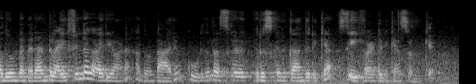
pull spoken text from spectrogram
അതുകൊണ്ട് തന്നെ രണ്ട് ലൈഫിന്റെ കാര്യമാണ്. അതുകൊണ്ട് ആരും കൂടുതൽ റിസ്ക് റിസ്ക് എടുക്കാതിരിക്കുക. സേഫ് ആയിട്ടിരിക്കാൻ ശ്രമിക്കുക.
